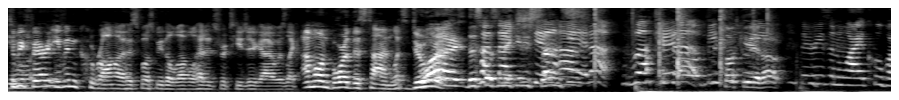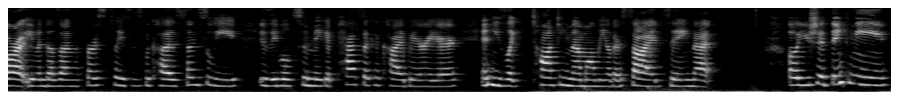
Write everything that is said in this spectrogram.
To be fair, even Kurama, who's supposed to be the level-headed strategic guy, was like, "I'm on board this time. Let's do it." why this Cut doesn't make any shit sense? Up. Fuck it up. Basically, Fuck it up. The reason why Kuwabara even does that in the first place is because Sensui is able to make it past the Kekkai barrier, and he's like taunting them on the other side, saying that, "Oh, you should thank me."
